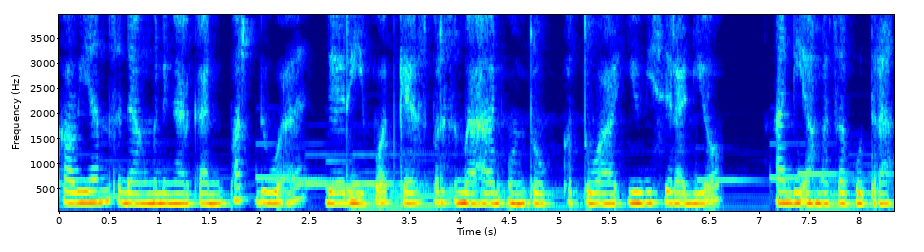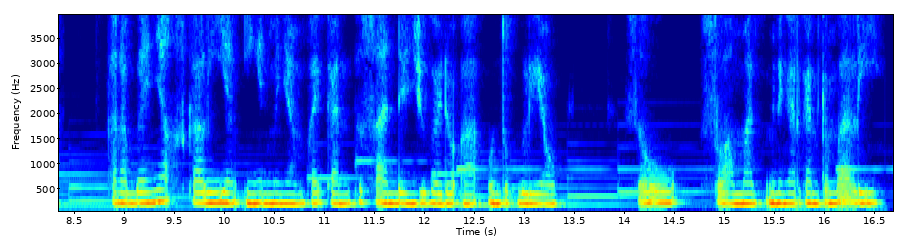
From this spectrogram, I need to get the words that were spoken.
kalian sedang mendengarkan part 2 dari podcast persembahan untuk Ketua UBC Radio, Andi Ahmad Saputra, karena banyak sekali yang ingin menyampaikan pesan dan juga doa untuk beliau. So, selamat mendengarkan kembali.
